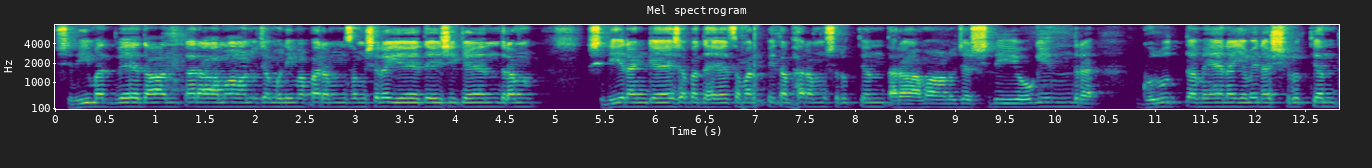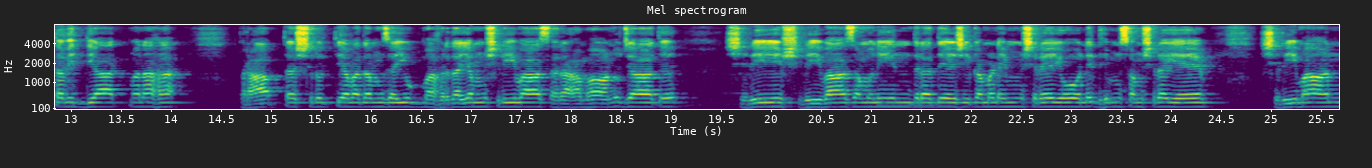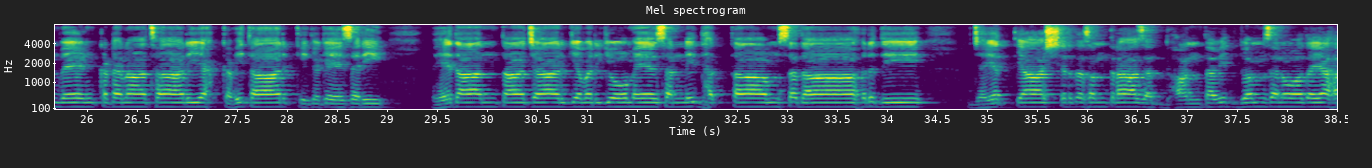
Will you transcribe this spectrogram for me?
श्रीमद्वेदान्तरामानुजमुनिमपरं संश्रये देशिकेन्द्रम् श्रीरङ्गेशपदे समर्पितभरं श्रुत्यन्तरामानुजश्रीयोगीन्द्र गुरुत्तमेन यमिनः श्रुत्यन्तविद्यात्मनः प्राप्तश्रुत्यवदं स युग्महृदयं श्रीवासरामानुजात् श्रीश्रीवासमुनीन्द्रदेशिकमणिं श्रेयो निधिं संश्रये श्रीमान् वेङ्कटनाथार्यः कवितार्किककेसरी वेदान्ताचार्यवर्यो मे सन्निधत्तां सदा हृदि जयत्याश्रितसन्त्रासध्वान्तविद्वंसनोदयः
